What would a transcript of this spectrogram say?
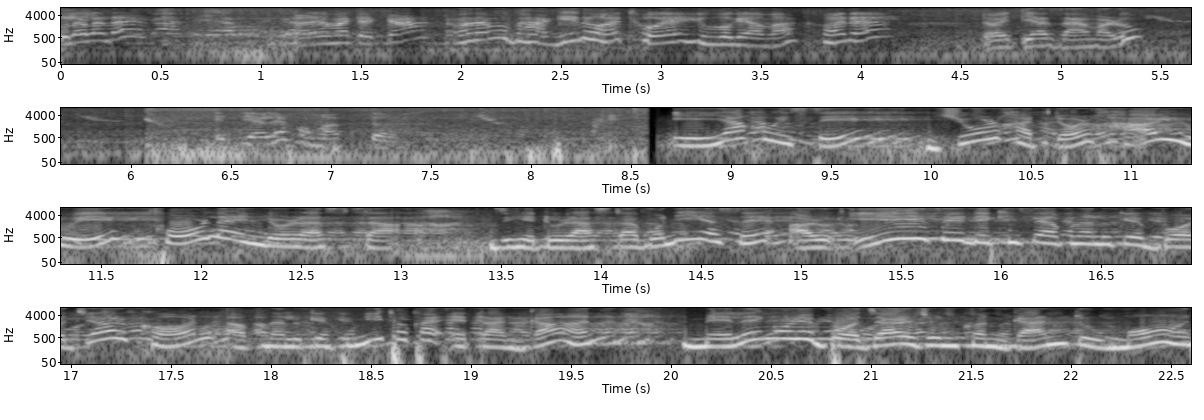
ওলালে নে? আৰে আমাৰ কেকা? মানে মোৰ ভাগিন হয় থৈ আহিবগৈ আমাক হয়নে তো এতিয়া যাম আৰু। এতিয়ালৈ সমাপ্ত। এয়া হৈছে যোৰহাটৰ হাইৱে ফ'ৰ লাইনৰ ৰাস্তা। যিহেতু ৰাস্তা বনি আছে আৰু এই যে দেখিছে আপোনালোকে বজাৰখন আপোনালোকে শুনি থকা এটা গান মেলেঙৰে বজাৰ যোনখন গানটো মন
